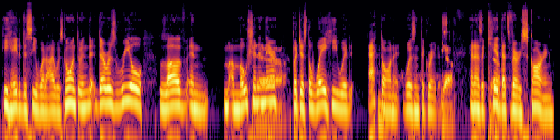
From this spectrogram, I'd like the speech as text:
he hated to see what I was going through, and th- there was real love and emotion in there, Mm-hmm. but just the way he would act on it wasn't the greatest. Yeah. And as a kid, that's very scarring.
